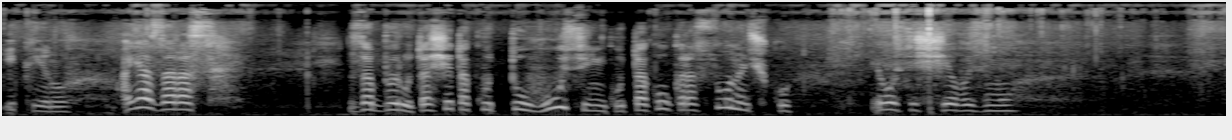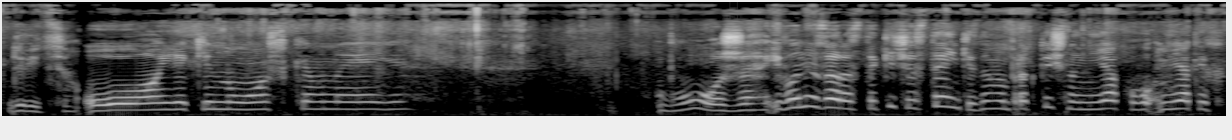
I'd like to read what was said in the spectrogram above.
і кинув. А я зараз заберу. Та ще таку тугусіньку, таку красунечку. І ось іще візьму. Дивіться, ой, які ножки в неї. Боже, і вони зараз такі чистенькі, з ними практично ніякого, ніяких,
